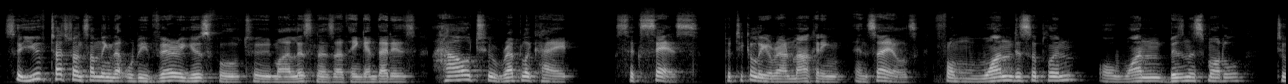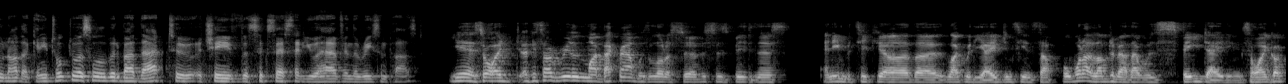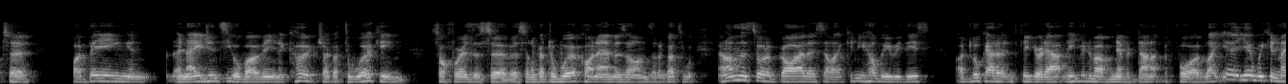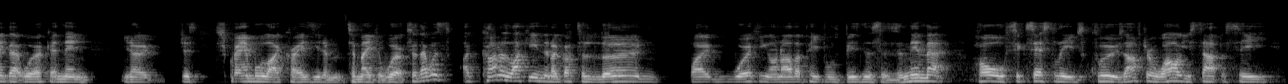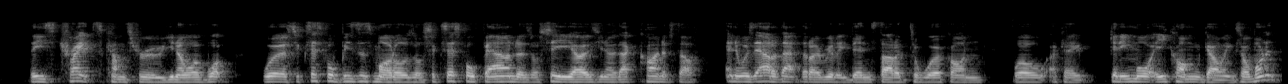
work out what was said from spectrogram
So you've touched on something that would be very useful to my listeners, I think, and that is how to replicate success, particularly around marketing and sales, from one discipline or one business model to another. Can you talk to us a little bit about that to achieve the success that you have in the recent past? Yeah, so I, I guess I really my background was a lot of services business, and in particular the like with the agency and stuff. But what I loved about that was speed dating. So I got to by being an, an agency or by being a coach, I got to work in software as a service, and I got to work on Amazon's, and I got to. And I'm the sort of guy they say like, "Can you help me with this?" I'd look at it and figure it out, and even if I've never done it before, be like, "Yeah, yeah, we can make that work," and then you know just scramble like crazy to to make it work. So that was I kind of lucky in that I got to learn by working on other people's businesses. And then that whole success leaves clues. After a while, you start to see these traits come through, you know, of what were successful business models or successful founders or CEOs, you know, that kind of stuff. And it was out of that that I really then started to work on, well, okay, getting more e-com going. So I wanted,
